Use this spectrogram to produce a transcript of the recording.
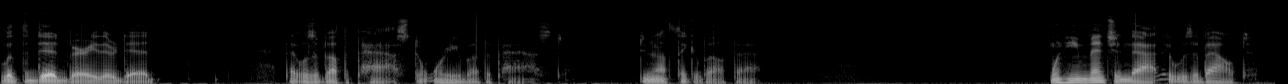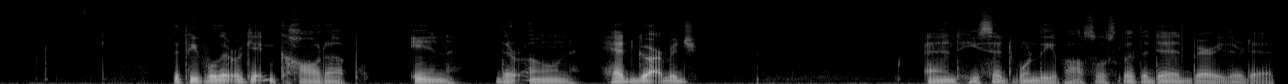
Let the dead bury their dead. That was about the past. Don't worry about the past. Do not think about that. When he mentioned that, it was about the people that were getting caught up in their own head garbage. And he said to one of the apostles, Let the dead bury their dead.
